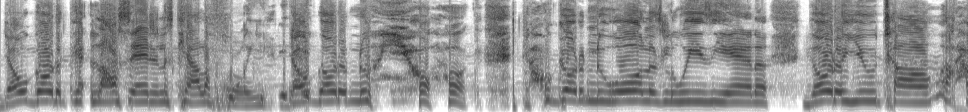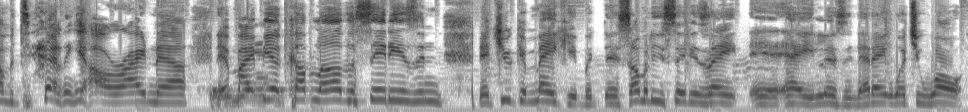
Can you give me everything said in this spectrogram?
don't go to Los Angeles, California. don't go to New York. Don't go to New Orleans, Louisiana. Go to Utah. I'm telling y'all right now, there might be a couple of other cities and that you can make it, but some of these cities ain't. eh, Hey, listen, that ain't what you want.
